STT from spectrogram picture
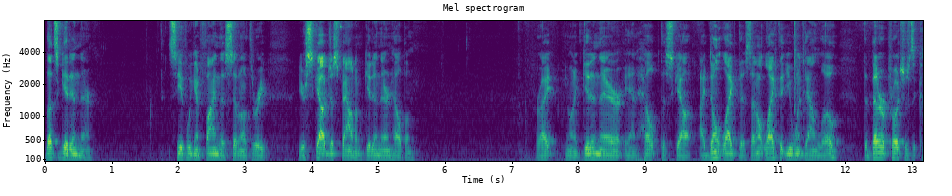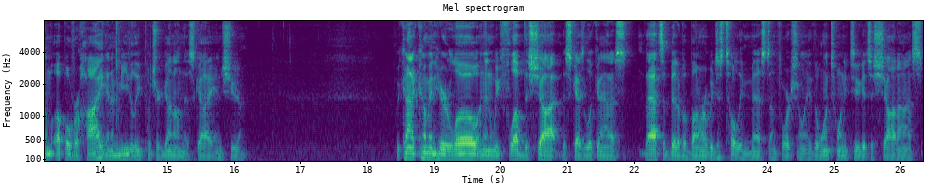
Let's get in there. See if we can find this 703. Your scout just found him. Get in there and help him. Right? You want to get in there and help the scout. I don't like this. I don't like that you went down low. The better approach was to come up over high and immediately put your gun on this guy and shoot him. We kind of come in here low and then we flub the shot. This guy's looking at us. That's a bit of a bummer. We just totally missed, unfortunately. The 122 gets a shot on us.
